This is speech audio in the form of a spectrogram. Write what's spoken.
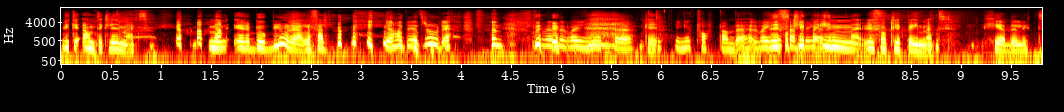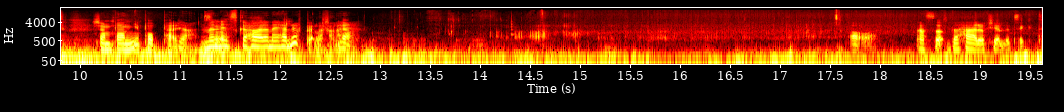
Vilket antiklimax. Men är det bubblor i alla fall? Ja, det, jag tror det. Men, men det var inget, eh, Okej. inget poppande. Det var Vi ingen får, klippa in, vi får klippa in ett hederligt champagnepop här. Ja, men Så. ni ska höra när jag häller upp i alla fall. Ja. Ja. Alltså, det här och fjällutsikt.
